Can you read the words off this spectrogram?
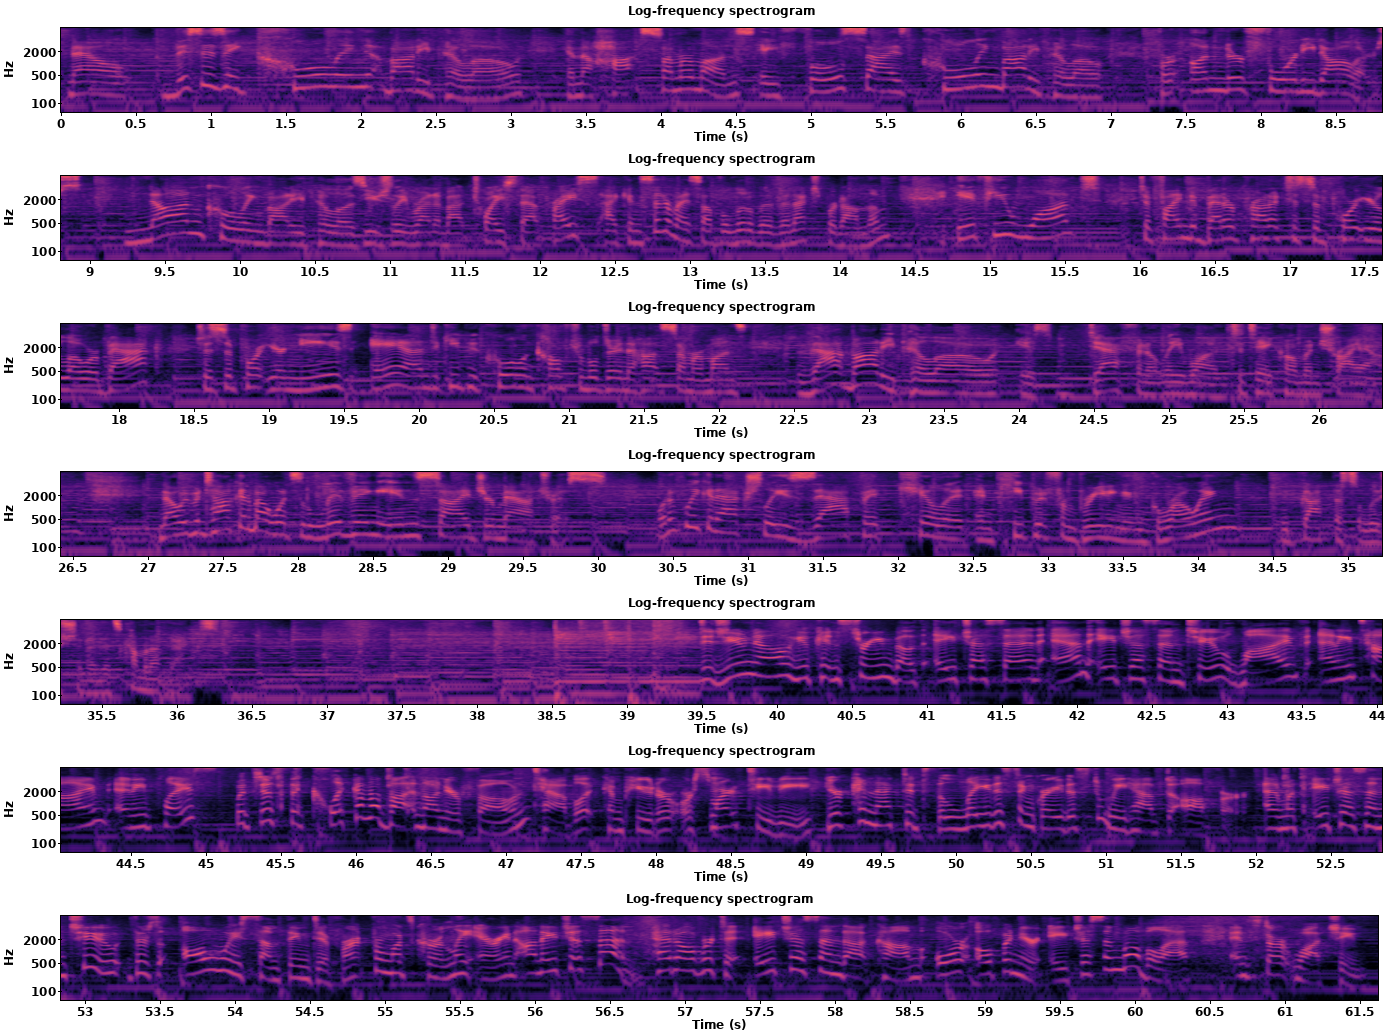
Now, this is a cooling body pillow in the hot summer months, a full-sized cooling body pillow for under $40. Non-cooling body pillows usually run about twice that price. I consider myself a little bit of an expert on them. If you want to find a better product to support your lower back, to support your knees, and to keep you cool and comfortable during the hot summer months, that body pillow is definitely one to take home and try out. Now, we've been talking about what's living inside your mattress. What if we could actually zap it, kill it, and keep it from breeding and growing? We've got the solution, and it's coming up next. You can stream both HSN and HSN2 live anytime, any place? With just the click of a button on your phone, tablet, computer, or smart TV, you're connected to the latest and greatest we have to offer. And with HSN2, there's always something different from what's currently airing on HSN. Head over to hsn.com or open your HSN mobile app and start watching.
